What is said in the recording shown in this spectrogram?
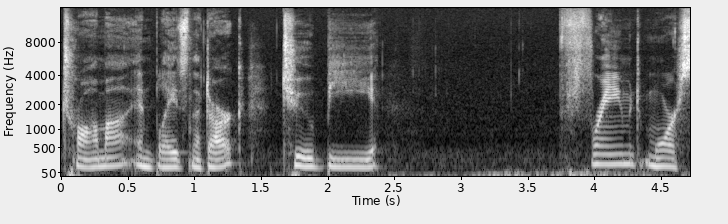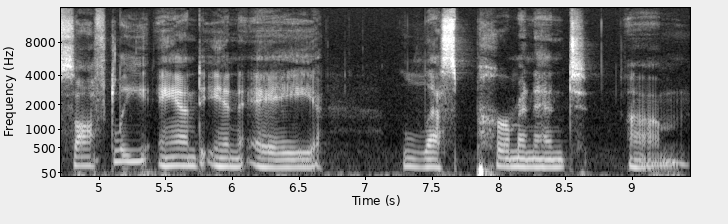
trauma and Blades in the Dark to be framed more softly and in a less permanent, um,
